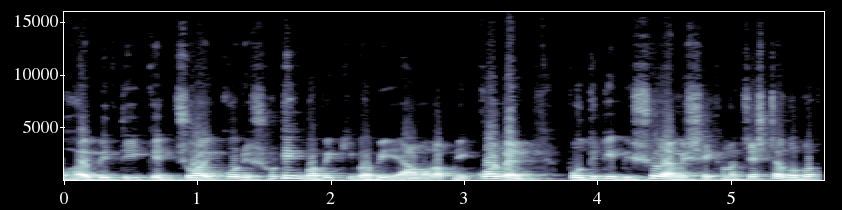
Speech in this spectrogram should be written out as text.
ভয়ভীতিকে জয় করে সঠিকভাবে কীভাবে এই আমল আপনি করবেন, প্রতিটি বিষয়ে আমি শেখানোর চেষ্টা করব।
